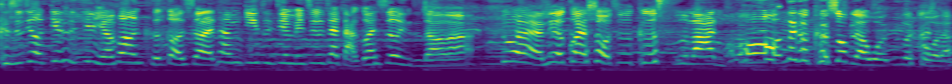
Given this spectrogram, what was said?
可是就电视剧里面放的可搞笑了，他们第一次见面就是在打怪兽，你知道吗？对，那个怪兽就是哥斯拉，你知道吗？哦，那个可受不了我这个狗了，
